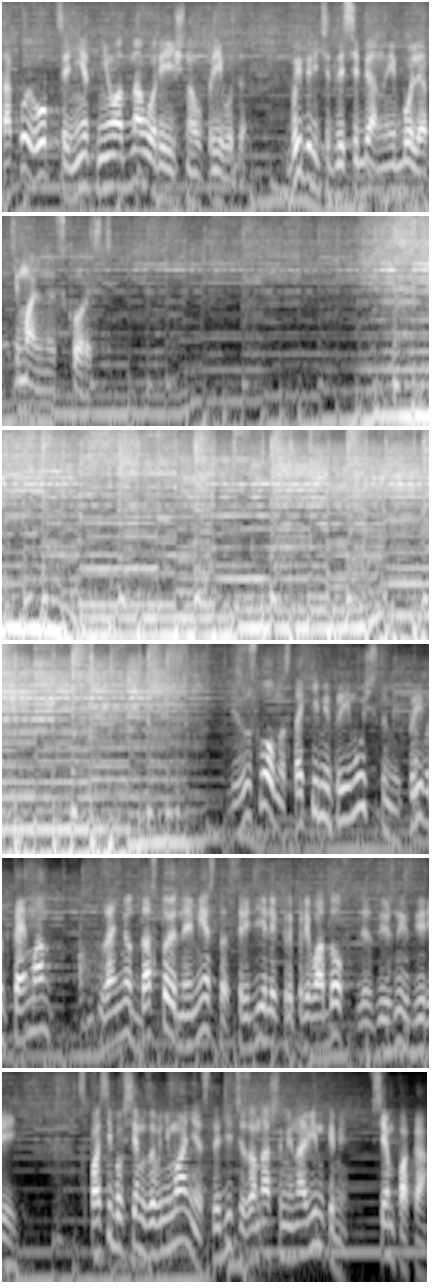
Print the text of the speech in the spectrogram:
Такой опции нет ни у одного речного привода. Выберите для себя наиболее оптимальную скорость. Безусловно, с такими преимуществами привод Кайман займет достойное место среди электроприводов для сдвижных дверей. Спасибо всем за внимание, следите за нашими новинками. Всем пока!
